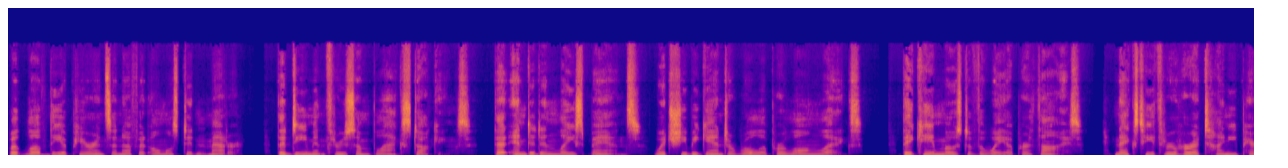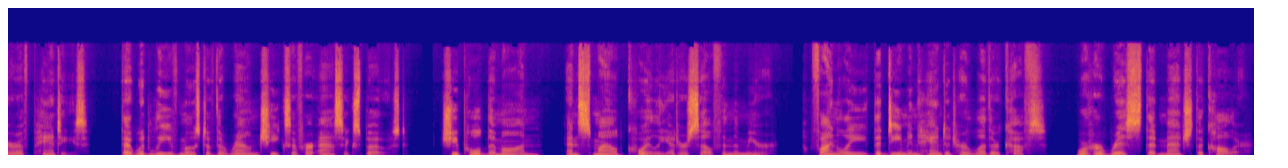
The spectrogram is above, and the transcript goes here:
But loved the appearance enough it almost didn't matter. The demon threw some black stockings that ended in lace bands, which she began to roll up her long legs. They came most of the way up her thighs. Next, he threw her a tiny pair of panties that would leave most of the round cheeks of her ass exposed. She pulled them on and smiled coyly at herself in the mirror. Finally, the demon handed her leather cuffs, were her wrists that matched the collar,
